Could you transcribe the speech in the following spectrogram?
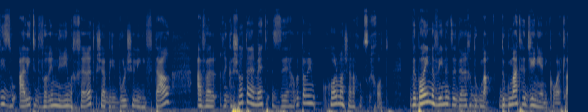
ויזואלית דברים נראים אחרת כשהבלבול שלי נפתר, אבל רגשות האמת זה הרבה פעמים כל מה שאנחנו צריכות. ובואי נבין את זה דרך דוגמה. דוגמת הג'יני אני קוראת לה.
